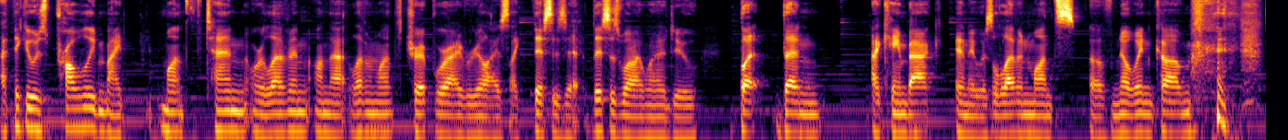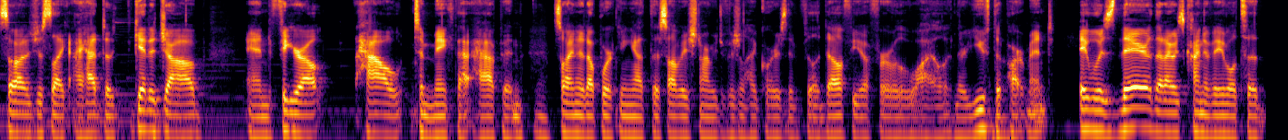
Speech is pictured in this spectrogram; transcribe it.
I think it was probably my month 10 or 11 on that 11 month trip where I realized, like, this is it. This is what I want to do. But then I came back and it was 11 months of no income. so I was just like, I had to get a job and figure out how to make that happen. Mm. So I ended up working at the Salvation Army Divisional Headquarters in Philadelphia for a little while in their youth mm-hmm. department. It was there that I was kind of able to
